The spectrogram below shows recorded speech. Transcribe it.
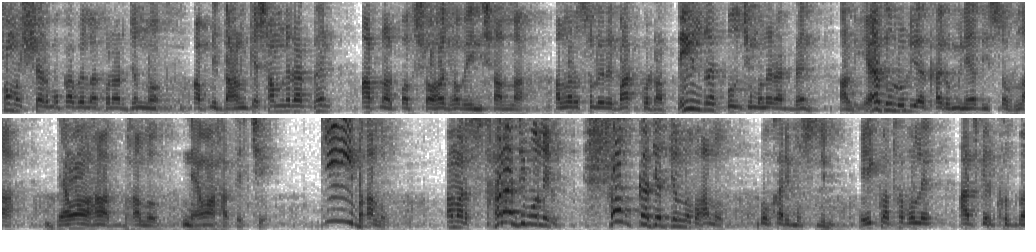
সমস্যার মোকাবেলা করার জন্য আপনি দানকে সামনে রাখবেন। আপনার পথ সহজ হবে ইনশাল্লাহ আল্লাহ রসুলের বাক্যটা দিন রাত বলছি মনে রাখবেন, আল ইয়াদুল উলিয়া খায়রু মিন দেওয়া হাত ভালো, নেওয়া হাতের চেয়ে। কি ভালো? আমার সারা জীবনের সব কাজের জন্য ভালো। বোখারি, মুসলিম। এই কথা বলে আজকের খুদ্া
